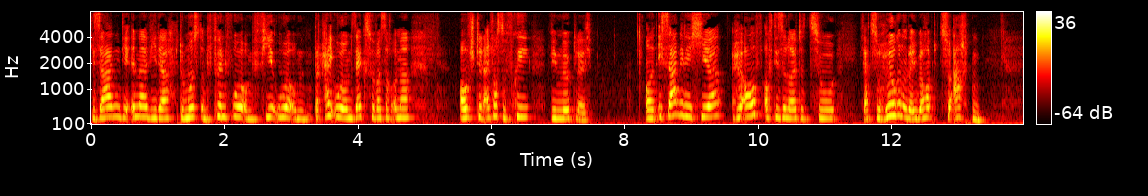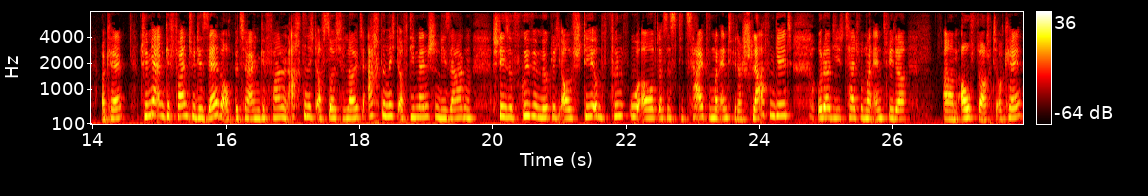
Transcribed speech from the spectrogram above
Die sagen dir immer wieder, du musst um 5 Uhr, um 4 Uhr, um 3 Uhr, um 6 Uhr, was auch immer, aufstehen, einfach so früh wie möglich. Und ich sage dir hier, hör auf, auf diese Leute zu, ja, zu hören oder überhaupt zu achten. Okay? Tu mir einen Gefallen, tu dir selber auch bitte einen Gefallen und achte nicht auf solche Leute. Achte nicht auf die Menschen, die sagen, steh so früh wie möglich auf, steh um 5 Uhr auf. Das ist die Zeit, wo man entweder schlafen geht oder die Zeit, wo man entweder ähm, aufwacht, okay?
